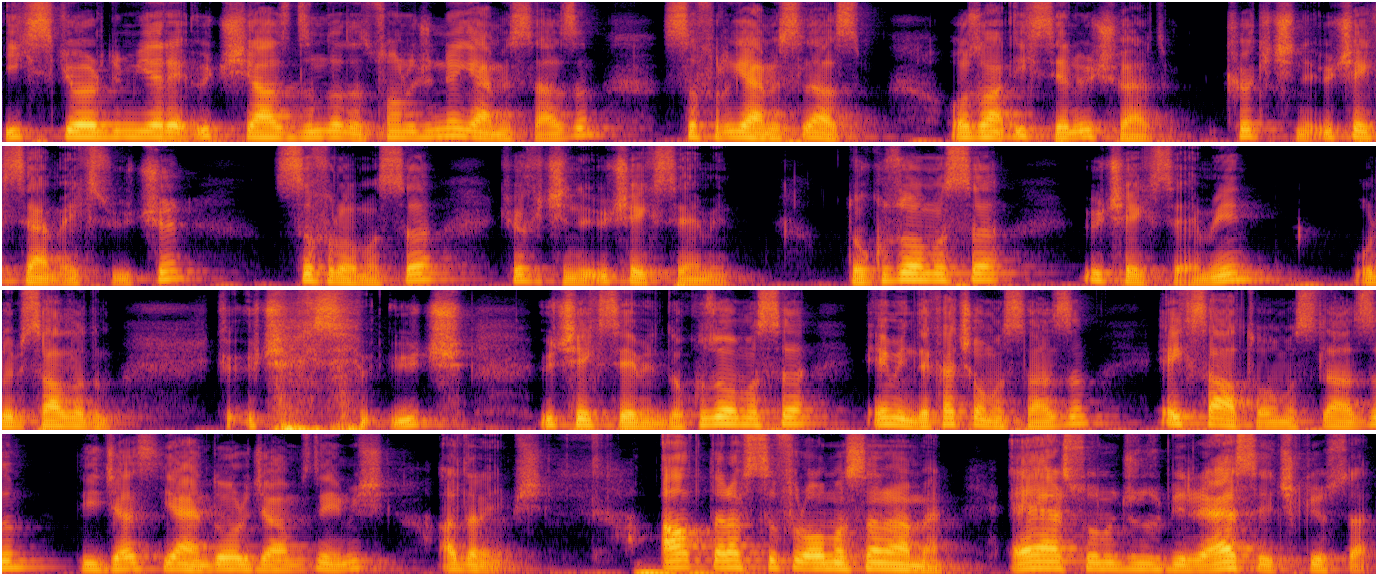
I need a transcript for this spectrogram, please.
x gördüğüm yere 3 yazdığımda da sonucun ne gelmesi lazım? 0 gelmesi lazım. O zaman x yerine 3 verdim. Kök içinde 3 eksi m eksi 3'ün 0 olması. Kök içinde 3 eksi m'in 9 olması. 3 eksi m'in burada bir salladım. 3 eksi 3 3 eksi m'in 9 olması. M'in de kaç olması lazım? Eksi 6 olması lazım diyeceğiz. Yani doğru cevabımız neymiş? Adana'ymış. Alt taraf 0 olmasına rağmen Eğer sonucunuz bir reel sayı çıkıyorsa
